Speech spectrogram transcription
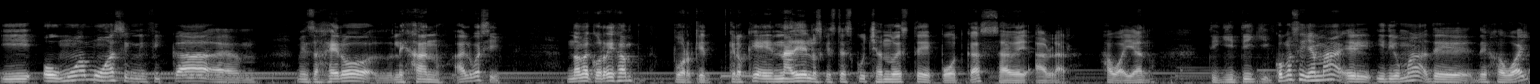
Y Oumuamua significa... Em, mensajero lejano, algo así. No me corrijan porque creo que nadie de los que está escuchando este podcast sabe hablar hawaiano. Tiki tiki. ¿Cómo se llama el idioma de, de Hawái?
